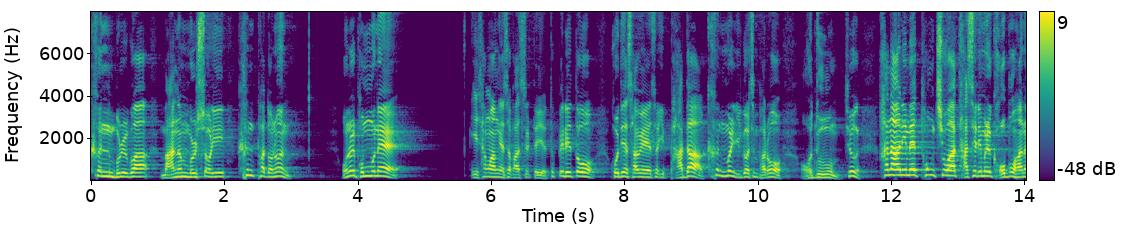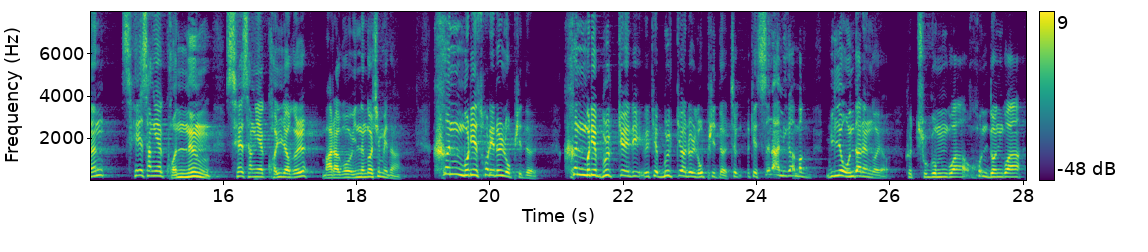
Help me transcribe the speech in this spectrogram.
큰 물과 많은 물소리, 큰 파도는 오늘 본문에 이 상황에서 봤을 때에 특별히 또 고대 사회에서 이 바다, 큰 물 이것은 바로 어두움, 즉 하나님의 통치와 다스림을 거부하는 세상의 권능, 세상의 권력을 말하고 있는 것입니다. 큰 물이 소리를 높이듯 큰 물이 물결이 이렇게 물결을 높이듯 즉 이렇게 쓰나미가 막 밀려온다는 거예요. 그 죽음과 혼돈과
